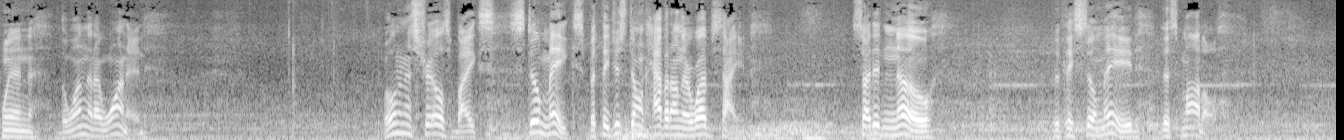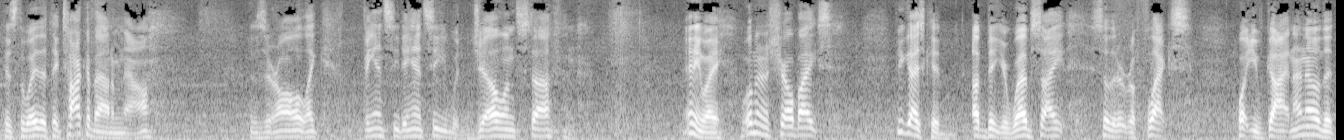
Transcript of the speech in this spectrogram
when the one that I wanted, Wilderness Trails Bikes, still makes, but they just don't have it on their website. So I didn't know that they still made this model because the way that they talk about them now, is they're all like fancy dancy with gel and stuff. And anyway, Wilderness Trail Bikes, if you guys could update your website so that it reflects what you've got, and I know that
